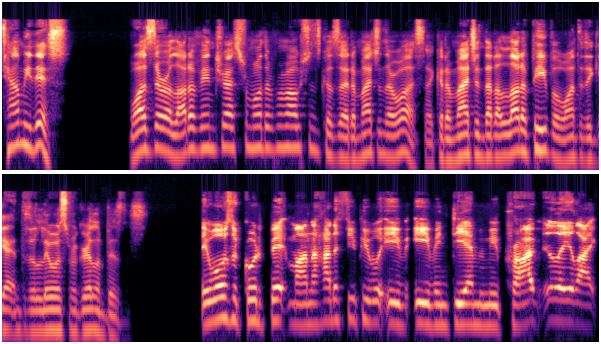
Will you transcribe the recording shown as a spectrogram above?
tell me this. Was there a lot of interest from other promotions? Because I'd imagine there was. I could imagine that a lot of people wanted to get into the Lewis McGrillen business. It was a good bit, man. I had a few people even, even DMing me privately, like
